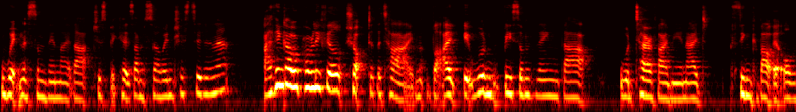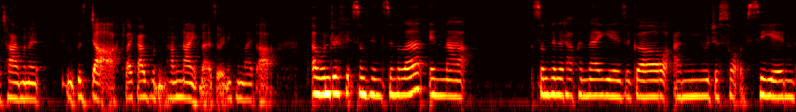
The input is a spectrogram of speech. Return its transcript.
witness something like that just because I'm so interested in it. I think I would probably feel shocked at the time, but I, it wouldn't be something that would terrify me and I'd think about it all the time when it, it was dark. Like I wouldn't have nightmares or anything like that. I wonder if it's something similar in that something had happened there years ago and you were just sort of seeing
